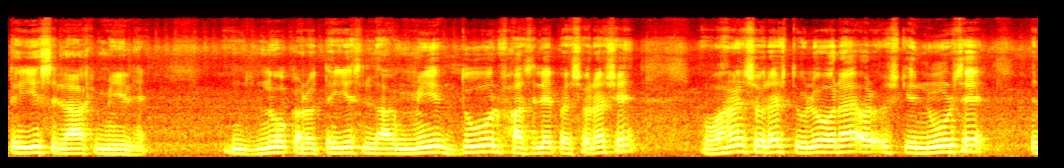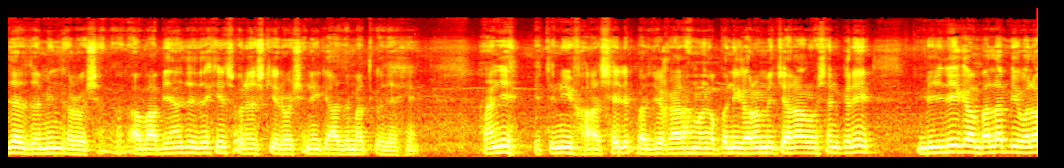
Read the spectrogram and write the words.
تیئیس لاکھ میل ہے۔ نو کروڑ تیئیس لاکھ میل دور فاصلے پر سورج ہے۔ وہاں سورج طلوع ہو رہا ہے اور اس کے نور سے ادھر زمین روشن ہو۔ اب آپ یہاں سے دیکھیں، سورج کی روشنی کی عظمت کو دیکھیں۔ ہاں جی اتنی فاصل پر جو اگر ہم اپنے گھروں میں چرا روشن کریں، بجلی کا بلب بھی والا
